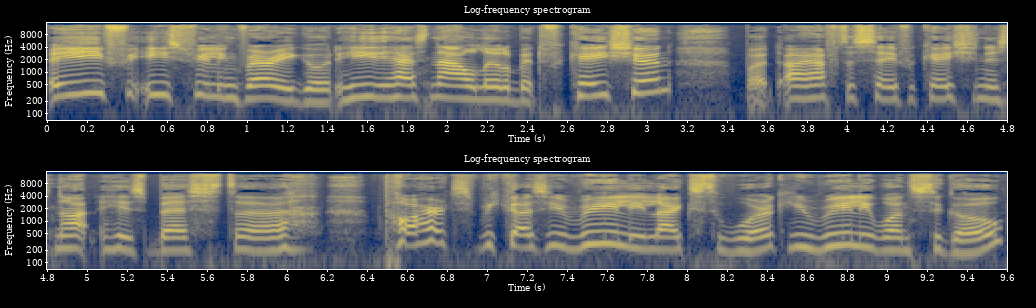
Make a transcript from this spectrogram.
he, he's feeling very good. He has now a little bit vacation, but I have to say vacation is not his best uh, part because he really likes to work. He really wants to go.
